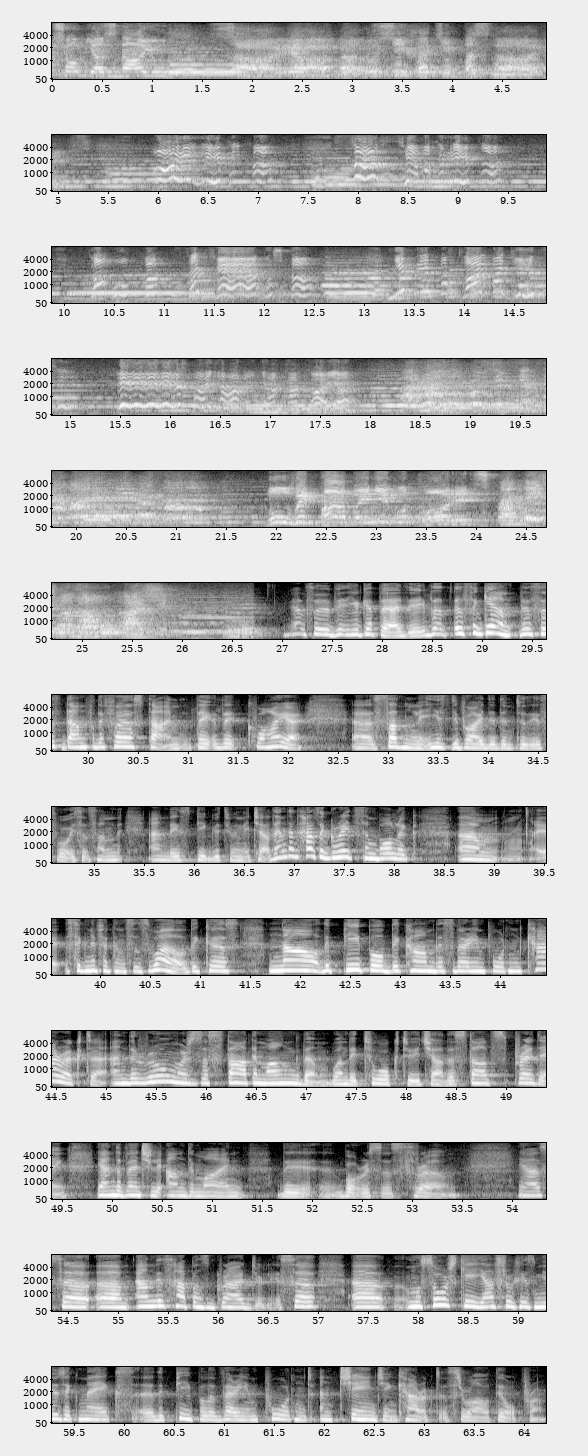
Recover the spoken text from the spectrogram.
Почем я знаю? Царя на Руси хотим поставить. Ой, лихонько, совсем охрипла, голубка, соседушка, не припаслать водицы, Ишь, боярыня какая! а голубку всех Тамары припасала, Ну вы, бабы, не гуторить! а ты что за указчик? And so the, you get the idea. That This again, this is done for the first time. The, the choir uh, suddenly is divided into these voices and, and they speak between each other. And that has a great symbolic um, significance as well, because now the people become this very important character, and the rumors that start among them when they talk to each other start spreading and eventually undermine the uh, Boris's throne. Yeah, so, um, and this happens gradually. So, uh, Mussorgsky, yeah, through his music, makes uh, the people a very important and changing character throughout the opera.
